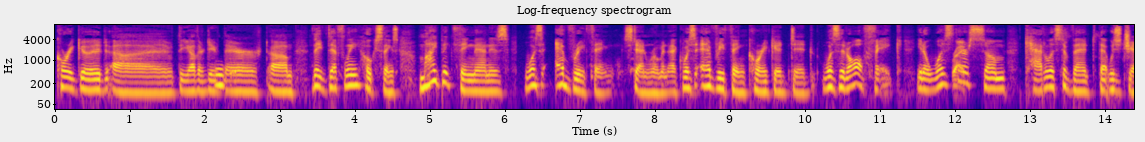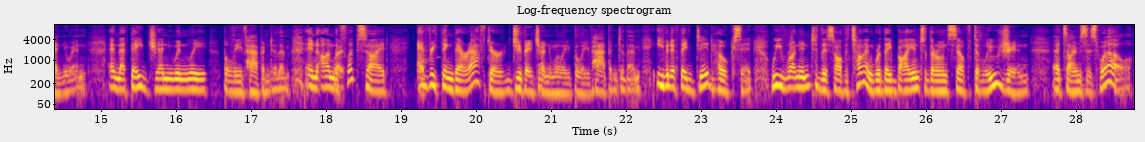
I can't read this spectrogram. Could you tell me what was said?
Corey Goode, uh, the other dude mm-hmm. there, um, they've definitely hoaxed things. My big thing, man, is was everything Stan Romanek, was everything Corey Goode did, was it all fake? You know, was right. there some catalyst event that was genuine and that they genuinely believe happened to them? And on the right. flip side, everything thereafter do they genuinely believe happened to them? Even if they did hoax it we run into this all the time where they buy into their own self-delusion at times as well.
